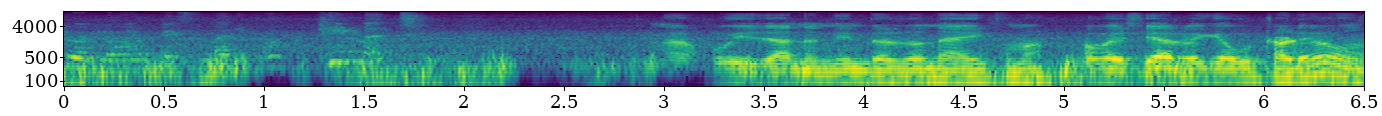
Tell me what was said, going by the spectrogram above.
ગયો એટલે હું એમ કહીશ મારી જ ના કોઈ જાને નીંદર જો ને આંખમાં. હવે ચાર વાગે ઉઠાડે હો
